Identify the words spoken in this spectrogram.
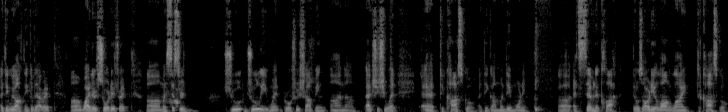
I think we all think of that, right? Uh, why there's shortage, right? Uh, my sister Ju- Julie went grocery shopping on. Um, actually, she went at, to Costco. I think on Monday morning, uh, at seven o'clock. There was already a long line to Costco,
